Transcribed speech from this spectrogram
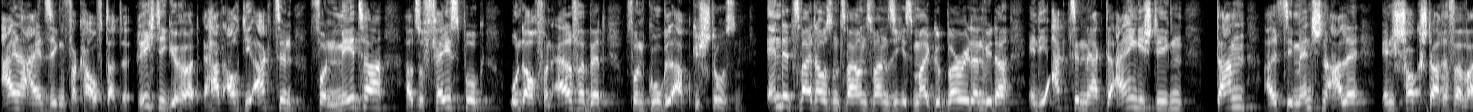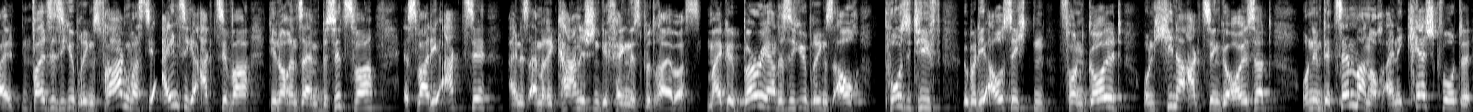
einer einzigen verkauft hatte. Richtig gehört, er hat auch die Aktien von Meta, also Facebook und auch von Alphabet von Google abgestoßen. Ende 2022 ist Michael Burry dann wieder in die Aktienmärkte eingestiegen, dann, als die Menschen alle in Schockstarre verweilten. Falls Sie sich übrigens fragen, was die einzige Aktie war, die noch in seinem Besitz war, es war die Aktie eines amerikanischen Gefängnisbetreibers. Michael Burry hatte sich übrigens auch positiv über die Aussichten von Gold- und China-Aktien geäußert und im Dezember noch eine Cashquote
